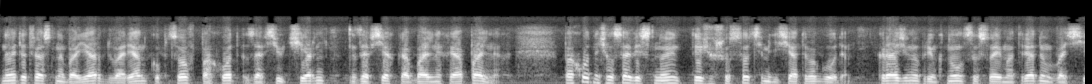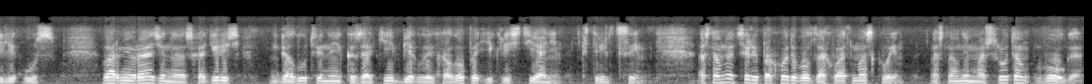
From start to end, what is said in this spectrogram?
на этот раз на бояр, дворян, купцов, поход за всю чернь, за всех кабальных и опальных. Поход начался весной 1670 года. К Разину примкнул со своим отрядом Василий Ус. В армию Разина сходились галутвенные казаки, беглые холопы и крестьяне, стрельцы. Основной целью похода был захват Москвы. Основным маршрутом – Волга.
